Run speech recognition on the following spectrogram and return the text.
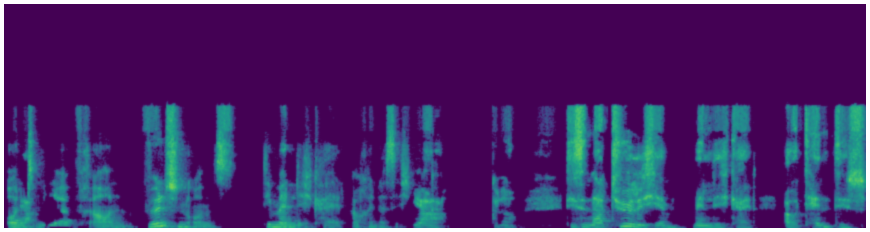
Und ja. wir Frauen wünschen uns die Männlichkeit auch in der Sichtbarkeit. Ja, genau. Diese natürliche Männlichkeit, authentisch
